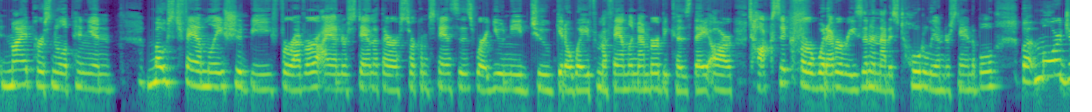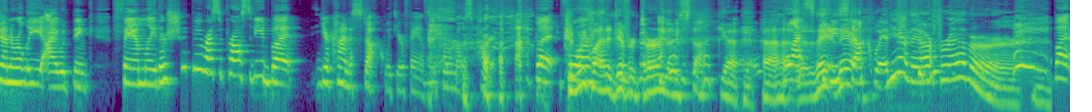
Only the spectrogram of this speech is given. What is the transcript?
in my personal opinion, most family should be forever. I understand that there are circumstances where you need to get away from a family member because they are toxic for whatever reason, and that is totally understandable. But more generally, I would think family, there should be reciprocity, but you're kind of stuck with your family for the most part. But can we find a different term than stuck? Yeah, uh, blessed they, to be stuck are, with. Yeah, they are forever. but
